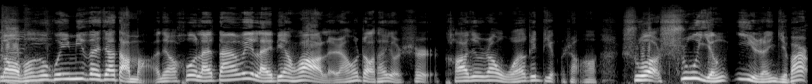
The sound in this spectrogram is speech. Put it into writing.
老婆和闺蜜在家打麻将，后来单位来电话了，然后找他有事他就让我给顶上啊，说输赢一人一半。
